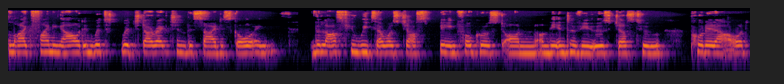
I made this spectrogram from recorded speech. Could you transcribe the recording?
like finding out in which which direction the site is going. The last few weeks, I was just being focused on on the interviews, just to put it out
